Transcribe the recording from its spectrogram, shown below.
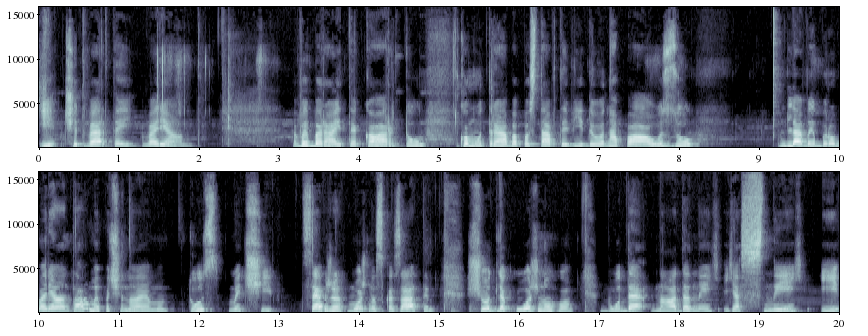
І четвертий варіант. Вибирайте карту. Кому треба, поставте відео на паузу для вибору варіанта. А ми починаємо. Туз мечів. Це вже можна сказати, що для кожного буде наданий ясний і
